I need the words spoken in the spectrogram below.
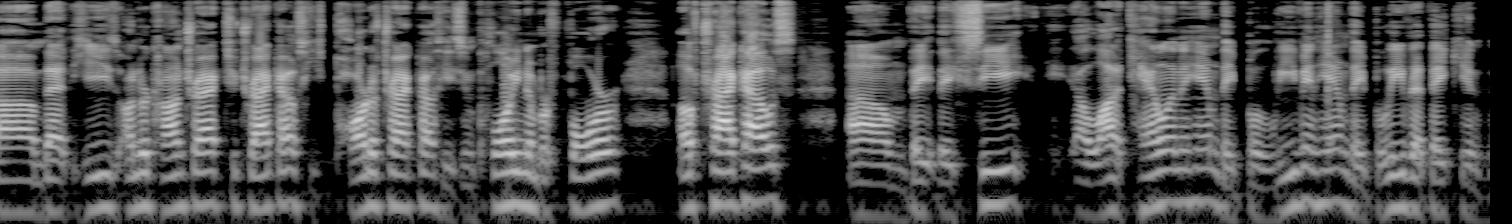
Um, that he's under contract to Trackhouse. He's part of Trackhouse. He's employee number four of Trackhouse. Um, they they see a lot of talent in him. They believe in him. They believe that they can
